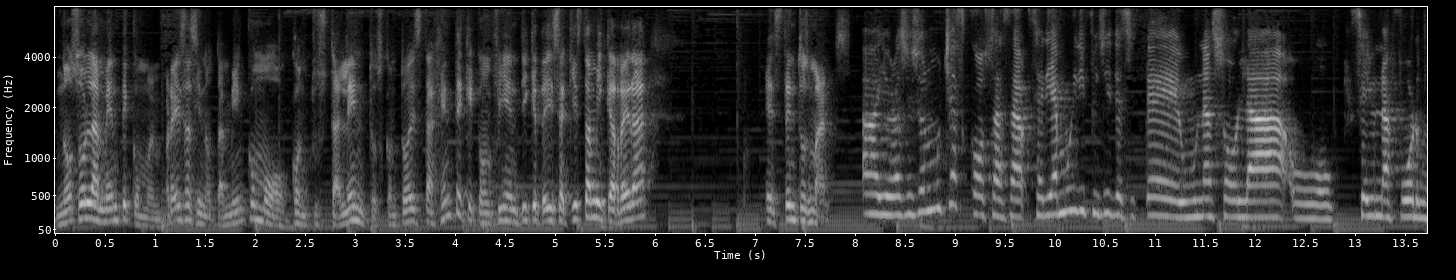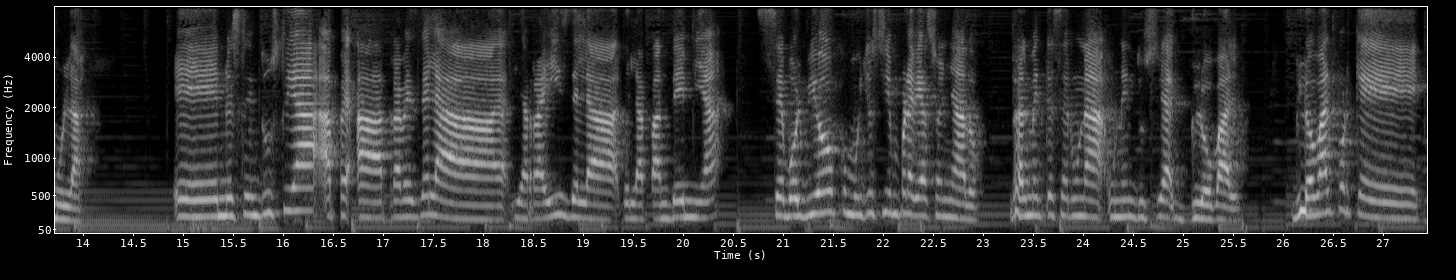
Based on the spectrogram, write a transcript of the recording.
no solamente como empresa, sino también como con tus talentos, con toda esta gente que confía en ti, que te dice, aquí está mi carrera, esté en tus manos? Ay, Horacio, son muchas cosas. Sería muy difícil decirte una sola o si hay una fórmula. Eh, nuestra industria, a, través de la y a raíz de la, de la pandemia, se volvió como yo siempre había soñado, realmente ser una, una industria global global porque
